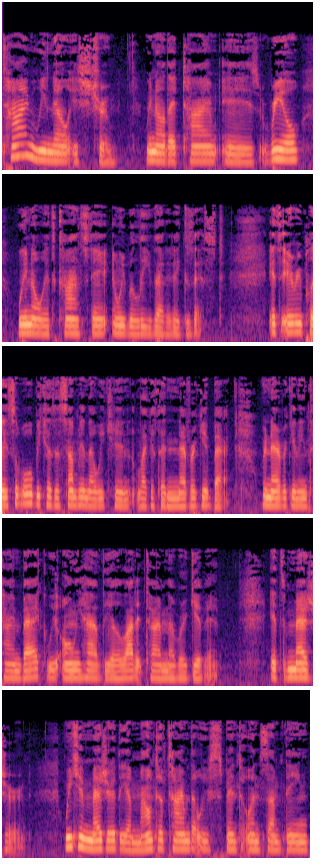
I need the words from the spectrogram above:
Time we know is true. We know that time is real, we know it's constant and we believe that it exists. It's irreplaceable because it's something that we can, like I said, never get back. We're never getting time back. We only have the allotted time that we're given. It's measured. We can measure the amount of time that we've spent on something.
